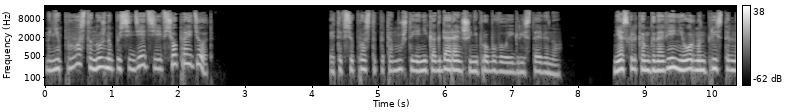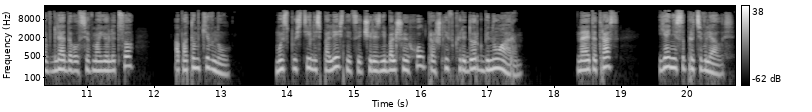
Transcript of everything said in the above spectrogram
«Мне просто нужно посидеть, и все пройдет». Это все просто потому, что я никогда раньше не пробовала игристое вино. Несколько мгновений Орман пристально вглядывался в мое лицо, а потом кивнул. Мы спустились по лестнице и через небольшой холл прошли в коридор к бинуарам. На этот раз я не сопротивлялась,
